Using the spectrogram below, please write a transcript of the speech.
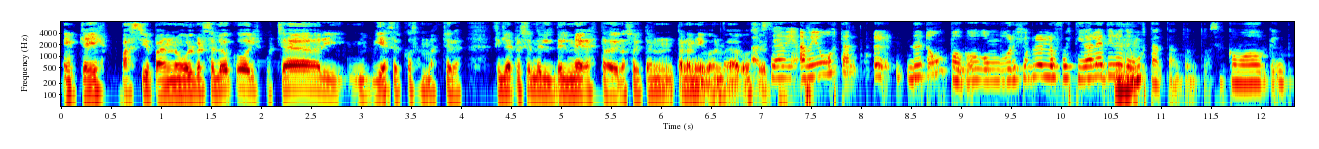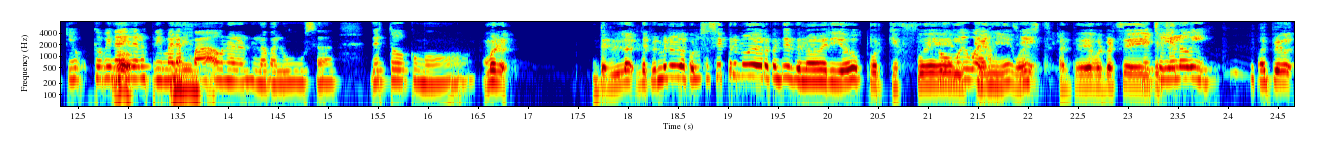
en que hay espacio para no volverse loco y escuchar y, y hacer cosas más choras. Sin la presión del, del mega estadio, no soy tan, tan amigo del mega concierto. O sea, a, mí, a mí me gustan eh, de todo un poco, como por ejemplo en los festivales a ti no uh -huh. te gustan tanto, entonces, como, ¿qué, qué, qué opinas no, de los primeras uh -huh. fauna, de la palusa, de esto como... Bueno, de, de, primero la palusa siempre me voy a arrepentir de no haber ido porque fue el bueno, Kanye West sí. antes de volverse... De hecho, yo lo vi. Antes,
